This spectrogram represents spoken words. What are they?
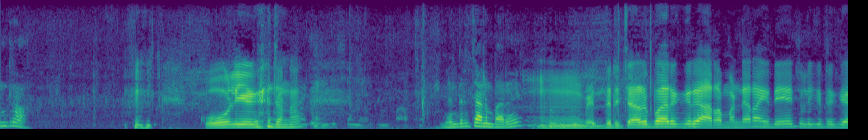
இன்றா கோழி சொன்னா? வெந்திரிச்சானு பாரு. ம், வெந்திரிச்சாது பாருக்குற அரை மணி நேரம் இதே சொல்லிக்கிட்டு இருக்க.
